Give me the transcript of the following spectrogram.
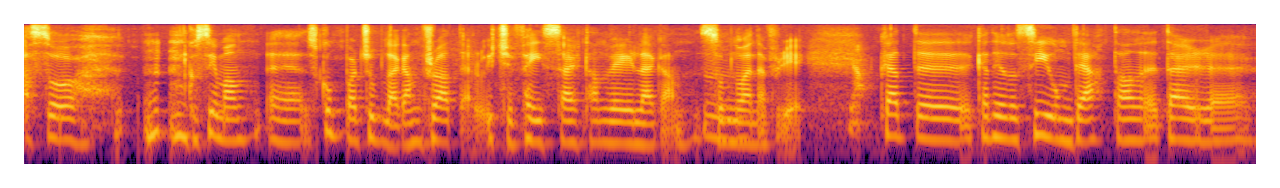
alltså hur ser man eh skumpar joblagan för att det och inte face sagt han vill lägga som någon för det. Ja. Vad kan det se om det att där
